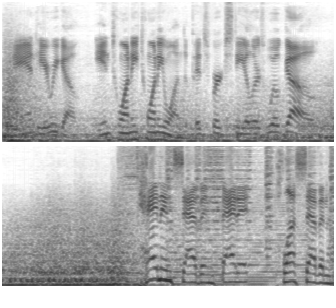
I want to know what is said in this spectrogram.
And here we go. In 2021, the Pittsburgh Steelers will go 10 and 7. Bet it. Plus 700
